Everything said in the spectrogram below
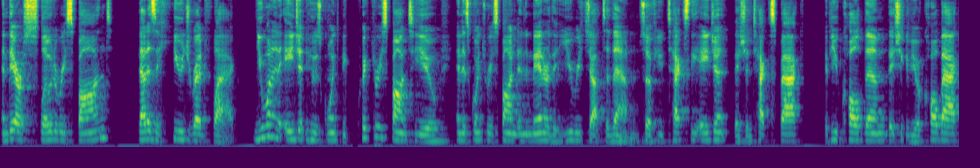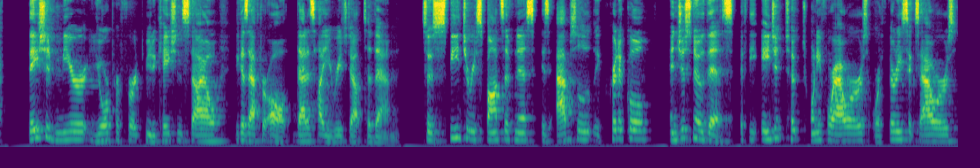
and they are slow to respond, that is a huge red flag you want an agent who's going to be quick to respond to you and is going to respond in the manner that you reached out to them. So if you text the agent, they should text back. If you called them, they should give you a call back. They should mirror your preferred communication style because, after all, that is how you reached out to them. So, speed to responsiveness is absolutely critical. And just know this if the agent took 24 hours or 36 hours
